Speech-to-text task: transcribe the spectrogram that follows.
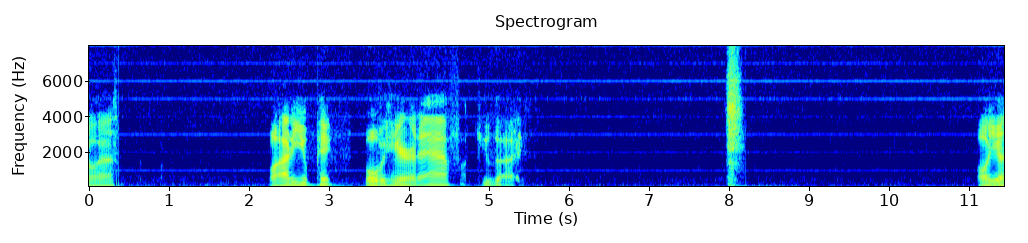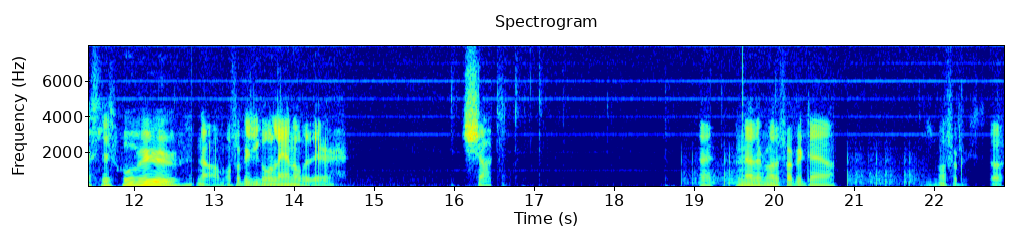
Ass. Why do you pick over here? Ah, fuck you guys. Oh yes, let's go over here. No, motherfuckers, you gonna land over there. Shocking. Another motherfucker down. You motherfuckers suck.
